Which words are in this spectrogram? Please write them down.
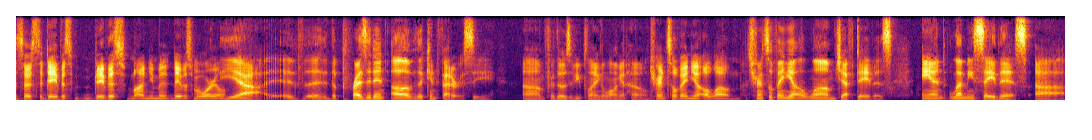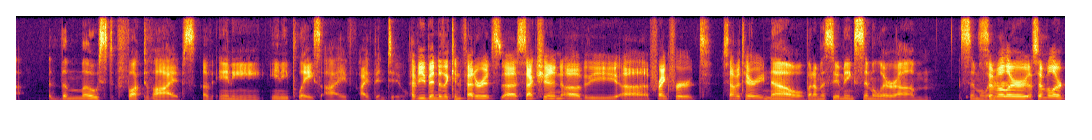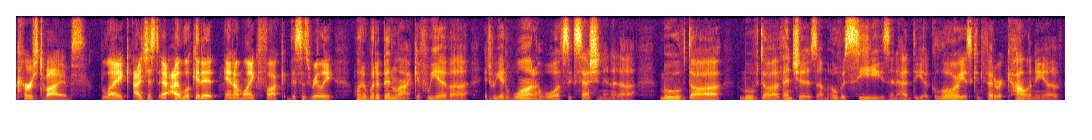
So it's the Davis Davis Monument, Davis Memorial. Yeah, the the president of the Confederacy. Um, for those of you playing along at home, Transylvania alum, Transylvania alum Jeff Davis. And let me say this: uh, the most fucked vibes of any any place I've I've been to. Have you been to the Confederate uh, section of the uh, Frankfort Cemetery? No, but I'm assuming similar um similar Similar similar cursed vibes. like I just I look at it and I'm like fuck this is really what it would have been like if we have uh if we had won a war of succession and had uh moved our moved our ventures um overseas and had the uh, glorious Confederate colony of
